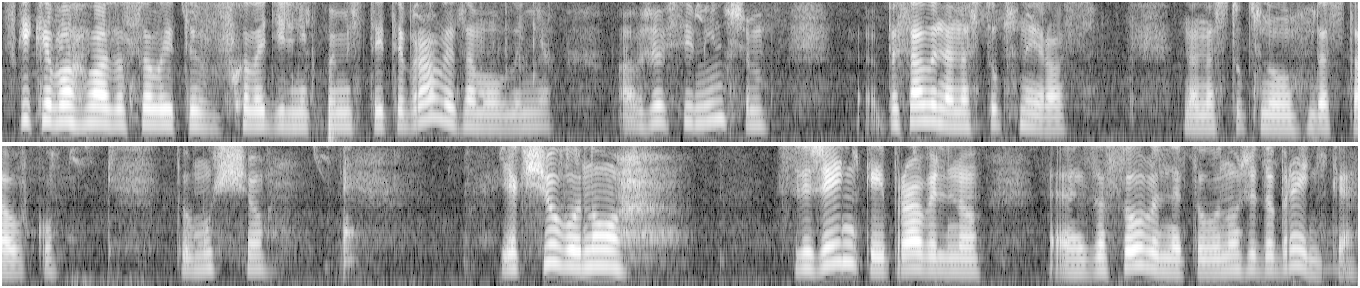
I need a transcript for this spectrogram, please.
скільки могла засолити в холодильник помістити, брали замовлення, а вже всім іншим е, писали на наступний раз, на наступну доставку. Тому що, якщо воно свіженьке і правильно е, засолене, то воно вже добреньке.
